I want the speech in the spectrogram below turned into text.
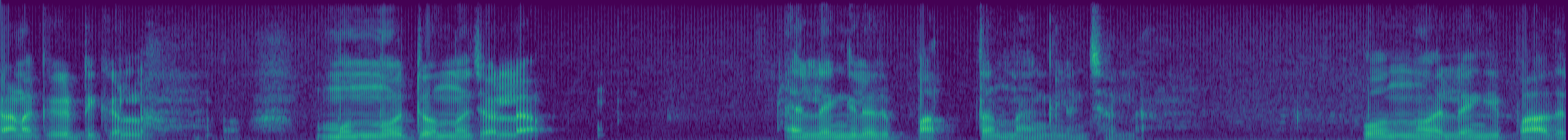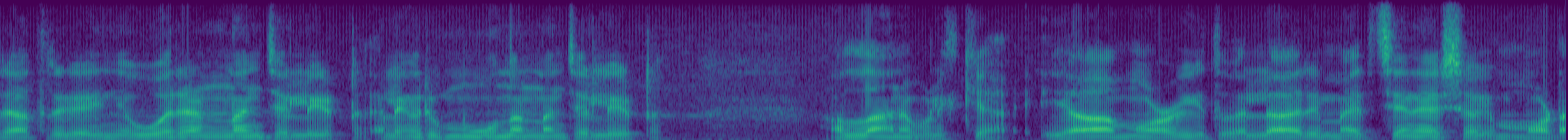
കണക്ക് കിട്ടിക്കല്ലോ മുന്നൂറ്റൊന്ന് ചൊല്ലാം. അല്ലെങ്കിൽ ഒരു പത്തെണ്ണമെങ്കിലും ചൊല്ലാം. ഒന്നും അല്ലെങ്കിൽ പാതിരാത്രി കഴിഞ്ഞ് ഒരെണ്ണം ചൊല്ലിയിട്ട് അല്ലെങ്കിൽ ഒരു മൂന്നെണ്ണം ചൊല്ലിയിട്ട് അള്ളാഹാനെ വിളിക്കുക. യാ മുഴയിതു എല്ലാവരും മരിച്ചതിന് ശേഷം മുട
